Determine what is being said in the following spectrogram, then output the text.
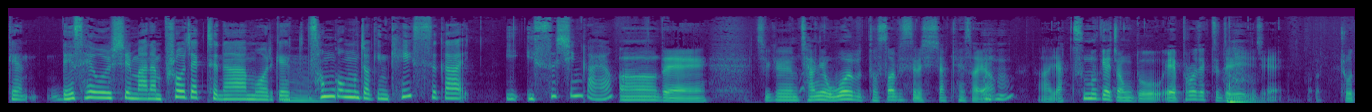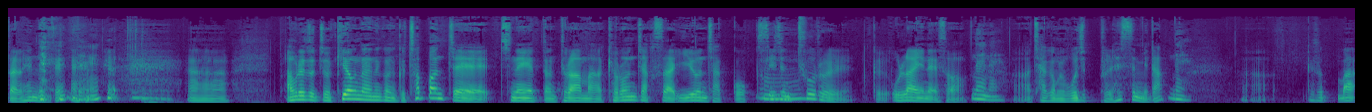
이렇게 내세우실 만한 프로젝트나 뭐 이렇게 음. 성공적인 케이스가 이- 있으신가요? 어, 네. 지금 작년 5월부터 서비스를 시작해서요. 아, 약 20개 정도의 프로젝트들이 이제 조달을 했는데. 네. 아, 아무래도 저 기억나는 건 그 첫 번째 진행했던 드라마 결혼 작사 이혼 작곡 시즌 2를 그 온라인에서. 아, 자금을 모집을 했습니다. 네. 그래서 마,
